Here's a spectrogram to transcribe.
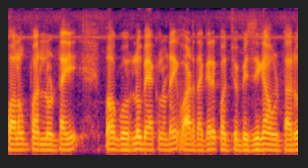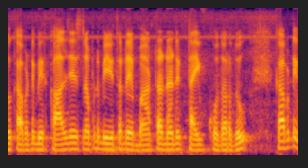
పొలం పనులు ఉంటాయి మా గొర్రెలు మేకలు ఉన్నాయి వాటి దగ్గర కొంచెం బిజీగా ఉంటాను కాబట్టి మీరు కాల్ చేసినప్పుడు మీతో నేను మాట్లాడడానికి టైం కుదరదు. కాబట్టి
